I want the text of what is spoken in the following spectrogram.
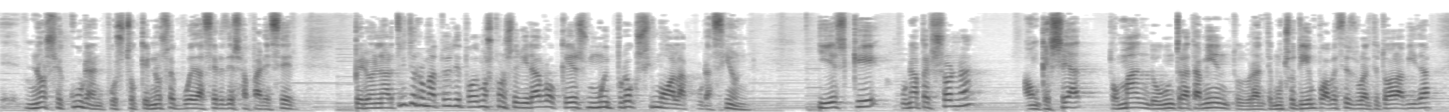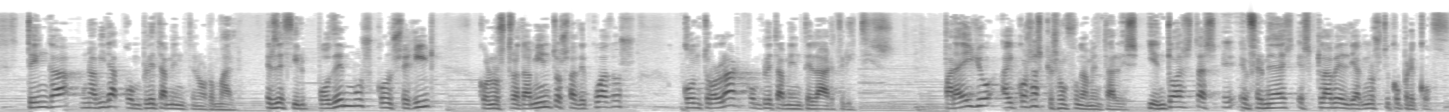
eh, no se curan, puesto que no se puede hacer desaparecer. Pero en la artritis reumatoide podemos conseguir algo que es muy próximo a la curación. Y es que una persona, aunque sea tomando un tratamiento durante mucho tiempo, a veces durante toda la vida, tenga una vida completamente normal. Es decir, podemos conseguir con los tratamientos adecuados controlar completamente la artritis. Para ello hay cosas que son fundamentales y en todas estas eh, enfermedades es clave el diagnóstico precoz.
